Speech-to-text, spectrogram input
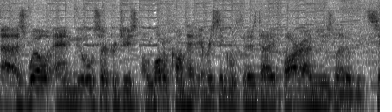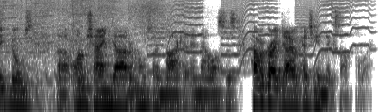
Uh, as well, and we also produce a lot of content every single Thursday via our newsletter with signals, uh, on chain data, and also market analysis. Have a great day. We'll catch you in the next time.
